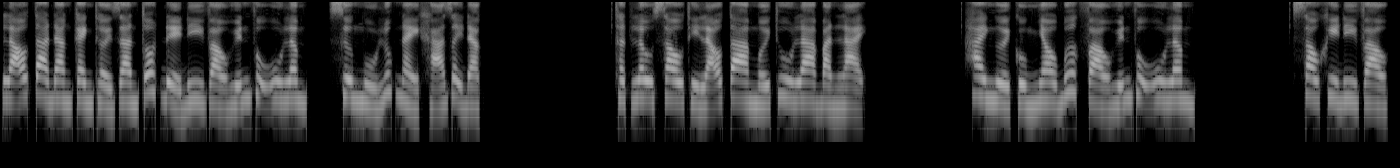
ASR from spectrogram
Lão ta đang canh thời gian tốt để đi vào huyễn vụ U Lâm, sương mù lúc này khá dày đặc. Thật lâu sau thì lão ta mới thu la bàn lại. Hai người cùng nhau bước vào huyễn vụ U Lâm. Sau khi đi vào,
